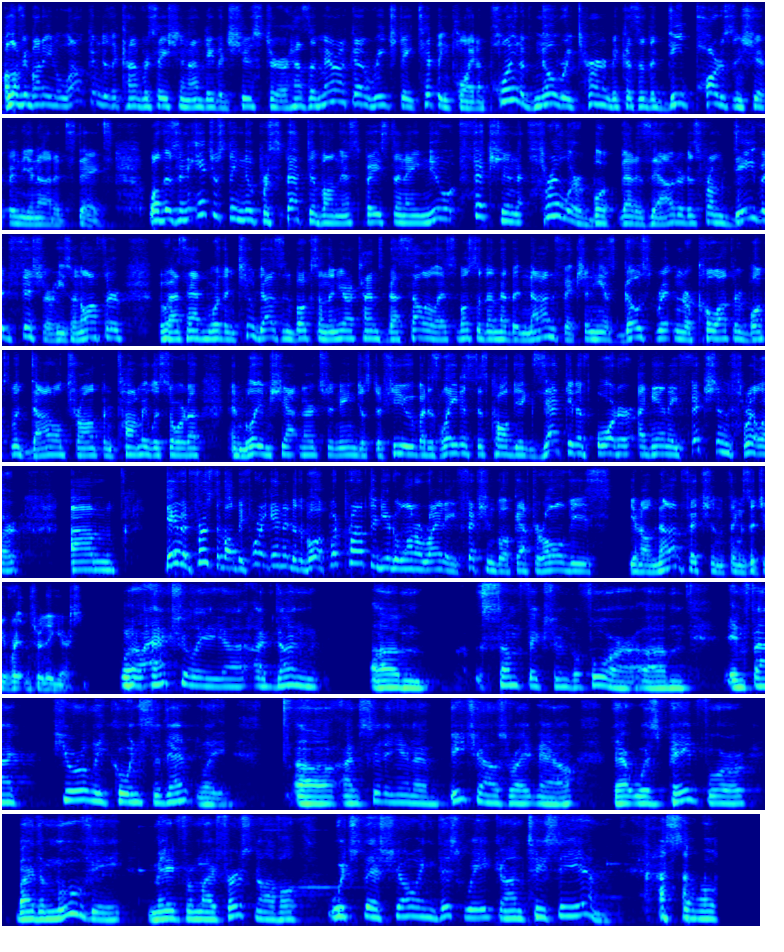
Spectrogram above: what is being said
Hello, everybody, and welcome to the conversation. I'm David Shuster. Has America reached a tipping point, a point of no return because of the deep partisanship in the United States? Well, there's an interesting new perspective on this based in a new fiction thriller book that is out. It is from David Fisher. He's an author who has had more than two dozen books on the New York Times bestseller list. Most of them have been nonfiction. He has ghost written or co authored books with Donald Trump and Tommy Lasorda and William Shatner, to name just a few. But his latest is called The Executive Order, again, a fiction fiction thriller. Um, David, first of all, before I get into the book, what prompted you to want to write a fiction book after all these, you know, nonfiction things that you've written through the years? Well, actually, uh, I've done um, some fiction before. Um, in fact, purely coincidentally, uh, I'm sitting in a beach house right now that was paid for by the movie made from my first novel, which they're showing this week on TCM. So,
